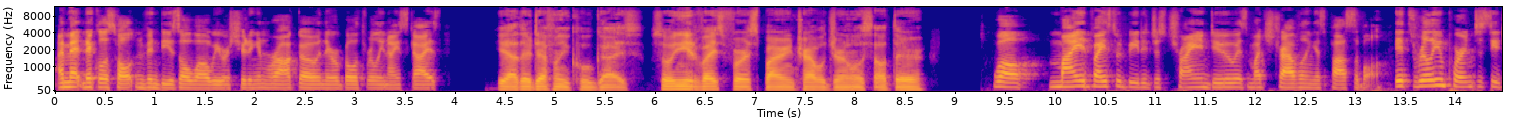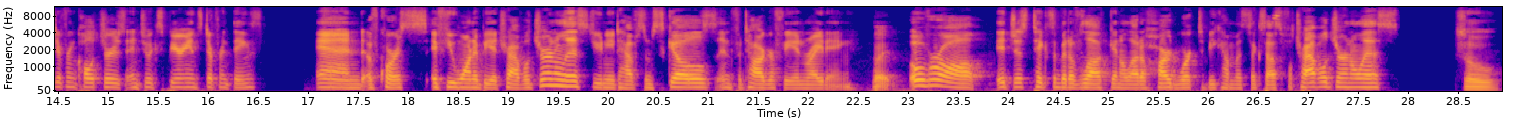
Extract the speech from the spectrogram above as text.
I met Nicholas Hoult and Vin Diesel while we were shooting in Morocco, and they were both really nice guys. Yeah, they're definitely cool guys. So, any advice for aspiring travel journalists out there? Well, my advice would be to just try and do as much traveling as possible. It's really important to see different cultures and to experience different things. And of course, if you want to be a travel journalist, you need to have some skills in photography and writing. But overall, it just takes a bit of luck and a lot of hard work to become a successful travel journalist. So,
